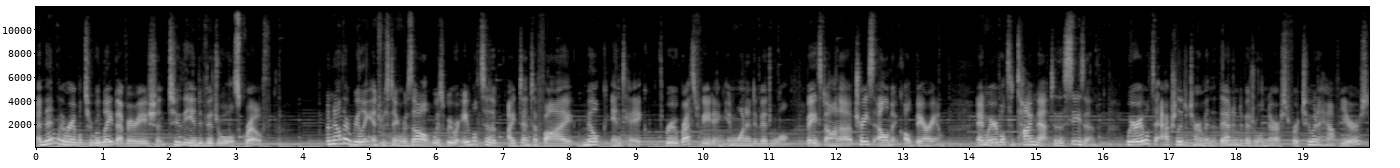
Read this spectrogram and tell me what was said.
and then we were able to relate that variation to the individual's growth. Another really interesting result was we were able to identify milk intake through breastfeeding in one individual based on a trace element called barium. And we were able to time that to the season. We were able to actually determine that that individual nursed for two and a half years.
